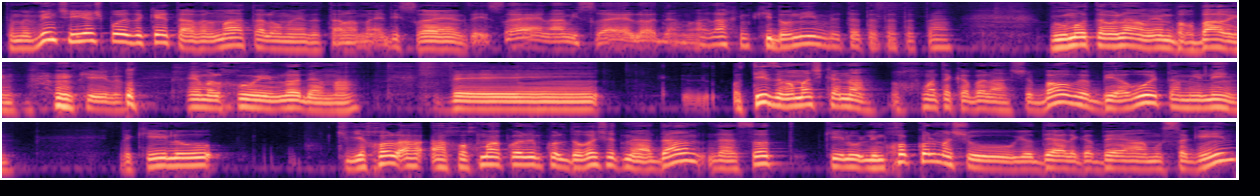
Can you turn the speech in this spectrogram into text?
אתה מבין שיש פה איזה קטע, אבל מה אתה לומד? אתה לומד ישראל, זה ישראל, עם ישראל, לא יודע מה, הלך עם כידונים וטה טה טה טה טה. ואומות העולם הם ברברים, כאילו. הם הלכו עם לא יודע מה. ו... אותי זה ממש קנה, בחוכמת הקבלה, שבאו וביארו את המילים, וכאילו, כביכול החוכמה קודם כל דורשת מהאדם לעשות, כאילו, למחוק כל מה שהוא יודע לגבי המושגים,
